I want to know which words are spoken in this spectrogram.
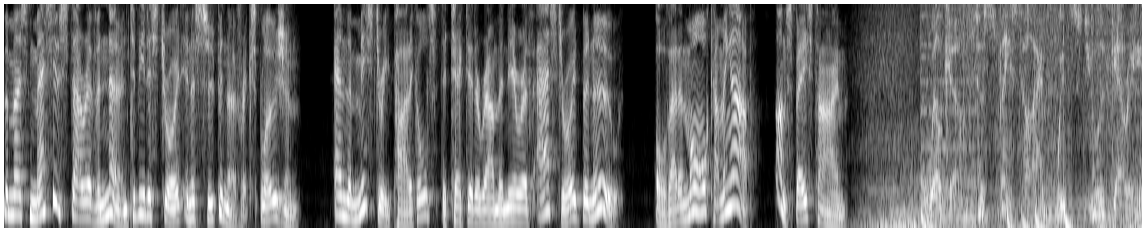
The most massive star ever known to be destroyed in a supernova explosion. And the mystery particles detected around the near Earth asteroid Bennu. All that and more coming up on Spacetime. Welcome to Space Time with Stuart Gary.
